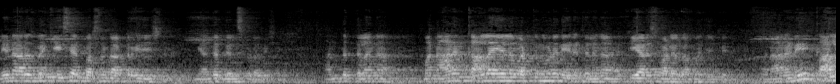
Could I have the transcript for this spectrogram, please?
నేను ఆ రోజు పోయి కేసీఆర్ పర్సనల్ డాక్టర్గా చేసినాను మీ అందరు తెలుసు కూడా విషయం. అంత తెలంగాణ మా నాన్నని కాళ్ళ ఏళ్ళ పట్టుకుని కూడా నేను తెలంగాణ టీఆర్ఎస్ పార్టీ రమ్మని చెప్పింది మా నాన్నని కాళ్ళ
